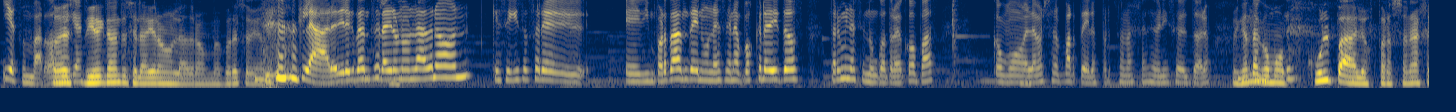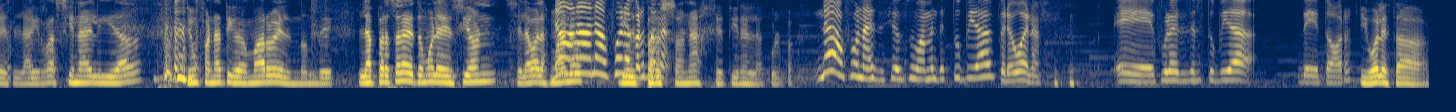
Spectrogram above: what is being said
Y es un bardo. Entonces así que- directamente se la dieron a un ladrón, me parece bien. Claro, directamente se la dieron a un ladrón que se quiso hacer el, el importante en una escena post créditos. Termina siendo un cuatro de copas, como la mayor parte de los personajes de Benicio del Toro. Me encanta cómo culpa a los personajes la irracionalidad de un fanático de Marvel en donde la persona que tomó la decisión se lava las No, manos no, no, fue y el persona- personaje tiene la culpa. No, fue una decisión sumamente estúpida, pero bueno, eh, fue una decisión estúpida de Thor. Igual está...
